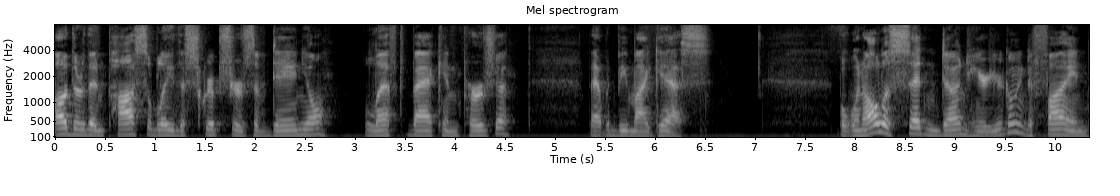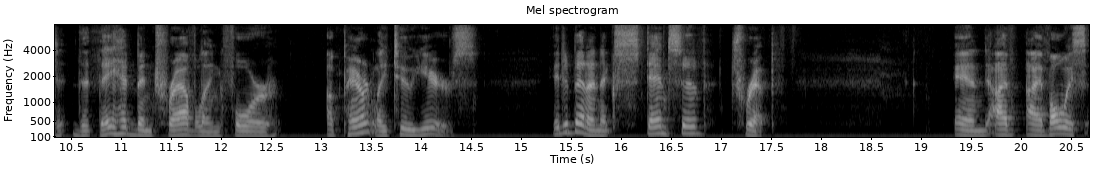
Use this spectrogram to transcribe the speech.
other than possibly the scriptures of Daniel left back in Persia? That would be my guess. But when all is said and done here, you're going to find that they had been traveling for apparently two years. It had been an extensive trip. And I've I've always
